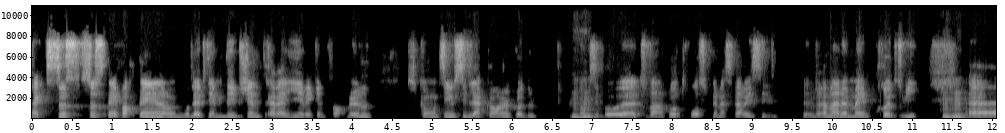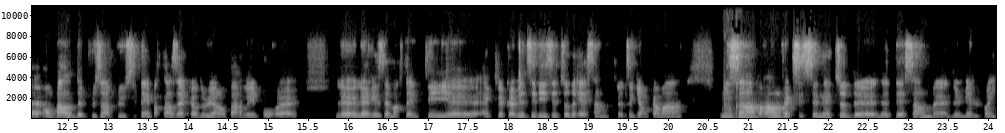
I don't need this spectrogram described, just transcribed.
fait que ça, ça c'est important au niveau de la vitamine D. Puis j'aime travailler avec une formule qui contient aussi de la K1, K2. Mhm. Donc, c'est pas, euh, tu ne vends pas trois suppléments séparés, c'est vraiment le même produit. Mhm. Euh, on parle de plus en plus aussi de l'importance de la K2. Ils en ont parlé pour euh, le, le risque de mortalité euh, avec le COVID. C'est des études récentes là, qui ont comment, mis ça en branle. C'est une étude de, de décembre euh, 2020.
